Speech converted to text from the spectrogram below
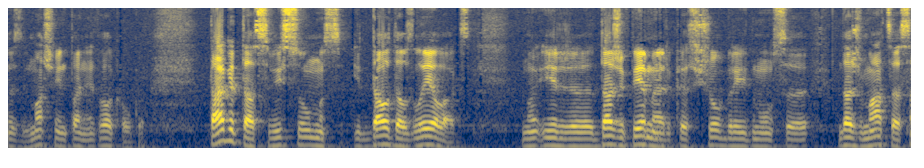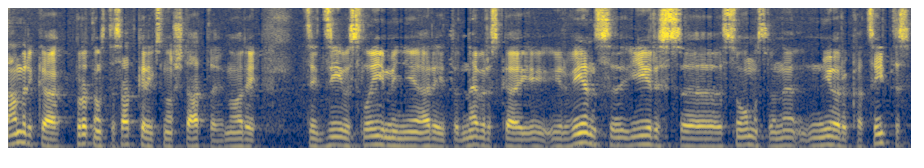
nezinu, mašīnu paņemt vēl kaut ko. Tagad tās visas summas ir daudz, daudz lielākas. Nu, ir eh, daži piemēri, kas šobrīd mums eh, daži mācās Amerikā. Protams, tas atkarīgs no štata. Nu, arī cik dzīves līmeņi, arī tur Nebraskā ir viens eh, īres summas, un Ņujorkā citas.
